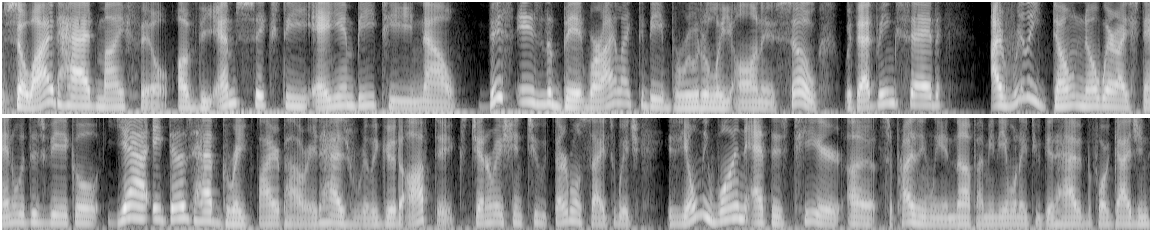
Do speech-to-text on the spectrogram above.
So I've had my fill of the M60 AMBT. Now, this is the bit where I like to be brutally honest. So, with that being said, I really don't know where I stand with this vehicle. Yeah, it does have great firepower. It has really good optics, Generation 2 thermal sights, which is the only one at this tier, uh, surprisingly enough. I mean, the M1A2 did have it before Gaijin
